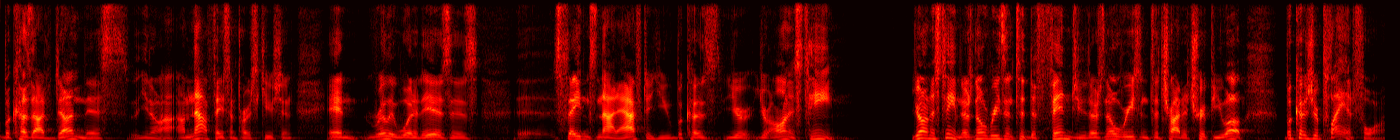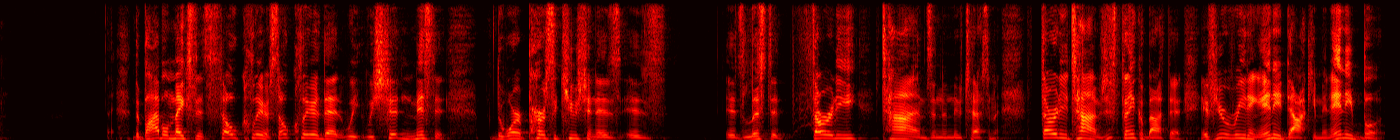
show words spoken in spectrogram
because I've done this, you know, I, am not facing persecution. And really, what it is is uh, Satan's not after you because you're you're on his team. You're on his team. There's no reason to defend you. There's no reason to try to trip you up because you're playing for him. The Bible makes it so clear, so clear that we, we shouldn't miss it. The word persecution is, is it's listed 30 times in the New Testament. 30 times. Just think about that. If you're reading any document, any book,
